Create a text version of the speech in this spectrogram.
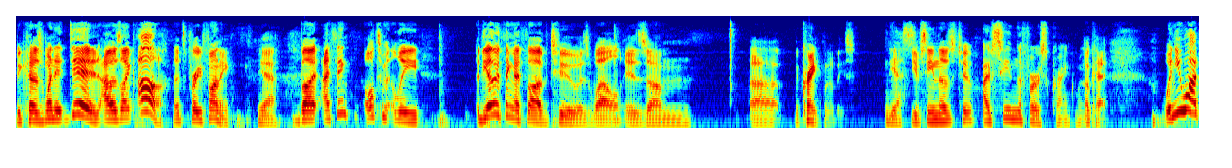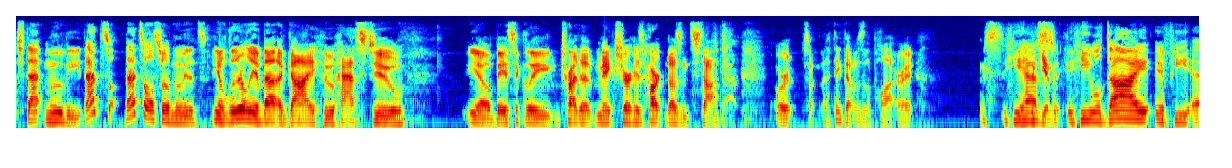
because when it did, I was like, "Oh, that's pretty funny." Yeah, But I think ultimately, the other thing I thought of too, as well, is um, uh, the Crank movies. yes, You've seen those too? I've seen the first Crank movie. Okay. when you watch that movie, that's that's also a movie that's you know literally about a guy who has to, you know, basically try to make sure his heart doesn't stop, or something. I think that was the plot, right? He has he will die if he uh,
